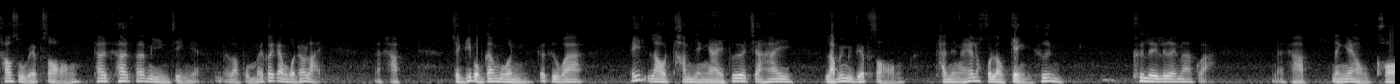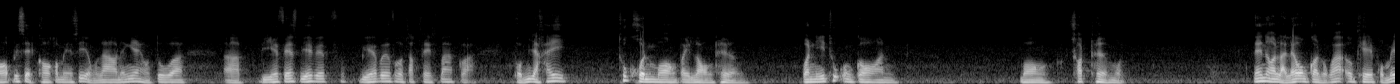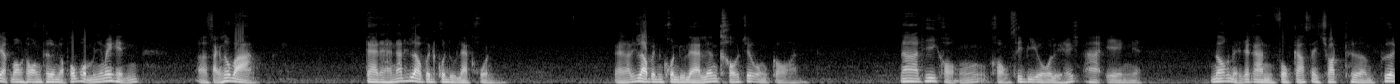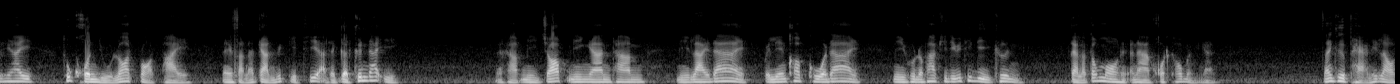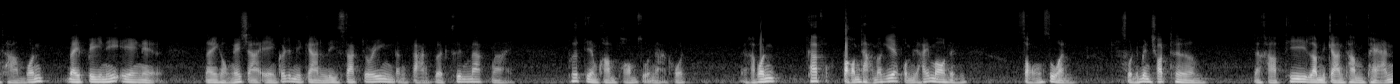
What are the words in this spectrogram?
เข้าสู่เว็บสองถ้าถ้าถ้ามีจริงๆเนี่ยเราผมไม่ค่อยกังวลเท่าไหร่นะครับสิ่งที่ผมกังวลก็คือว่าเอ้ยเราทำยังไงเพื่อจะให้เราไม่มีเว็บสองทำยังไงให้เราคนเราเก่งขึ้น ขึ้นเรื่อยๆ มากกว่านะครับในแง่ของ core business core competency ของเราในแง่ของตัว BFS BFF behavior for success มากกว่า ผมอยากให้ทุกคนมองไป long term วันนี้ทุกองค์กร มอง short term หมด แน่นอนหลายแล้วองค์กรบอกว่าโอเค ผมไม่อยากมอง long term หรอกเพราะผมยังไม่เห็นแสงสว่าง แต่ในฐานะที่เราเป็นคนดูแลคนในฐานะที่เราเป็นคนดูแลเรื่อง culture องค์กร หน้าที่ของของ CBO หรือ HR เองเนี่ยนอกเหนือจากการโฟกัสในช็อตเทอมเพื่อที่ให้ทุกคนอยู่รอดปลอดภัย ในสถานการณ์วิกฤตที่อาจจะเกิดขึ้นได้อีกนะครับมีจ็อบมีงานทำมีรายได้ ไปเลี้ยงครอบครัวได้ มีคุณภาพชีวิตที่ดีขึ้น แต่เราต้องมองถึงอนาคตเขาเหมือนกัน นั่นคือแผนที่เราทำเพราะในปีนี้เองเนี่ยในของ HR เองก็จะมีการ restructuring ต่างๆ เกิดขึ้นมากมาย เพื่อเตรียมความพร้อมสู่อนาคตนะครับเพราะถ้าตอบคำถามเมื่อกี้ผมอยากให้มองถึง 2 ส่วน ส่วนที่เป็นช็อตเทอมนะครับที่เรามีการทำแผน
